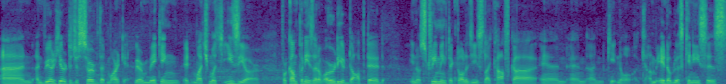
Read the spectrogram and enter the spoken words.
And, and we are here to just serve that market. We are making it much, much easier for companies that have already adopted you know, streaming technologies like Kafka and, and, and you know, um, AWS Kinesis,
